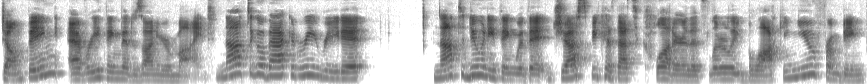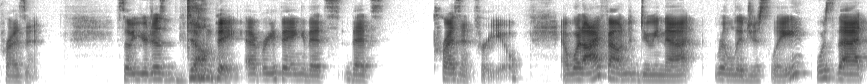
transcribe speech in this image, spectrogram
dumping everything that is on your mind, not to go back and reread it, not to do anything with it, just because that's clutter that's literally blocking you from being present. So you're just dumping everything that's that's present for you. And what I found in doing that religiously was that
